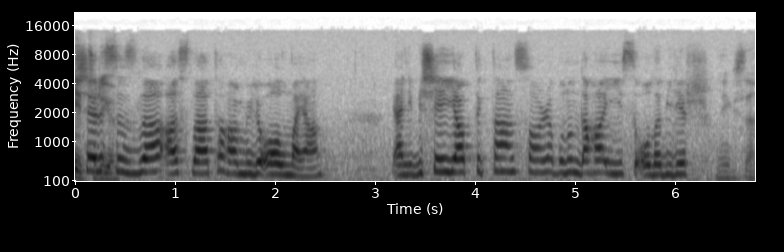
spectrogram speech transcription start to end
getiriyor. başarısızlığa asla tahammülü olmayan, yani bir şeyi yaptıktan sonra bunun daha iyisi olabilir Ne güzel.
